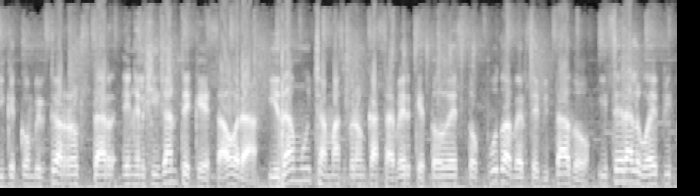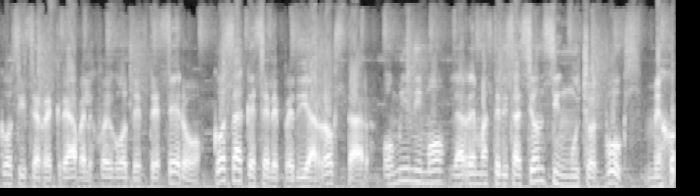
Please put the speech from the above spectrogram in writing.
y que convirtió a Rockstar en el gigante que es ahora. Y da mucha más bronca saber que todo esto pudo haberse evitado y ser algo épico si se recreaba el juego desde cero, cosa que se le pedía a Rockstar, o mínimo la remasterización sin muchos bugs. Mejor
